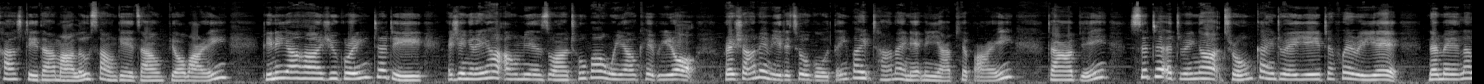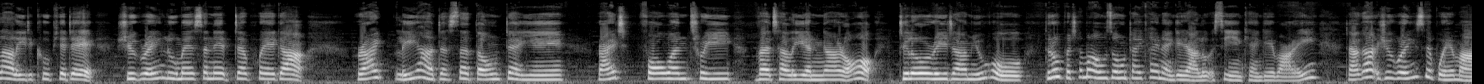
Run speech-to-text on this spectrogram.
Cast Data မှာလှုပ်ဆောင်ခဲ့ကြောင်းပြောပါတယ်။ဒီနေရာဟာယူကရိန်းတပ်တွေအရင်ကတည်းကအောင်မြင်စွာထိုးပေါက်ဝင်ရောက်ခဲ့ပြီးတော့ရုရှားနယ်မြေတချို့ကိုသိမ်းပိုက်ထားနိုင်တဲ့နေရာဖြစ်ပါတယ်။ဒါအပြင်စစ်တပ်အတွင်းက drone ကင်တွယ်ရေးတပ်ဖွဲ့တွေရဲ့နာမည်လှလှလေးတစ်ခုဖြစ်တဲ့ယူကရိန်းလူမဲစနစ်တပ်ဖွဲ့က right 413တပ်ရင် right 413 battalion ကတော့ဒီလိုရေဒါမျိုးကိုသူတို့ပထမအဦးဆုံးတိုက်ခိုက်နိုင်ခဲ့တာလို့အစီရင်ခံခဲ့ပါတယ်။ဒါကယူကရိန်းစစ်ပွဲမှာ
